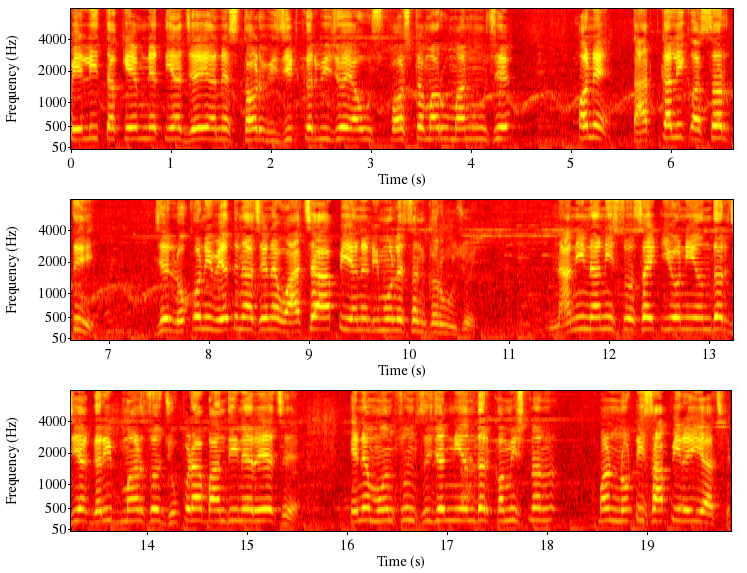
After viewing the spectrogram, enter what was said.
પહેલી તકે એમને ત્યાં જઈ અને સ્થળ વિઝિટ કરવી જોઈએ, આવું સ્પષ્ટ અમારું માનવું છે. અને તાત્કાલિક અસરથી જે લોકોની વેદના છે એને વાચા આપી અને ડિમોલેશન કરવું જોઈએ. નાની નાની સોસાયટીઓની અંદર જ્યાં ગરીબ માણસો ઝૂંપડા બાંધીને રહે છે, એને મોન્સૂન સિઝનની અંદર કમિશનર પણ નોટિસ આપી રહ્યા છે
